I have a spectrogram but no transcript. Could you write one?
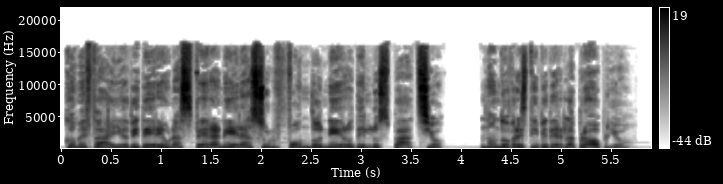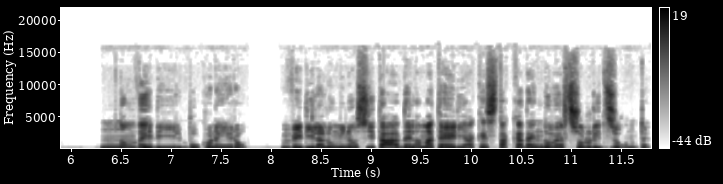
come fai a vedere una sfera nera sul fondo nero dello spazio? Non dovresti vederla proprio. Non vedi il buco nero, vedi la luminosità della materia che sta cadendo verso l'orizzonte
